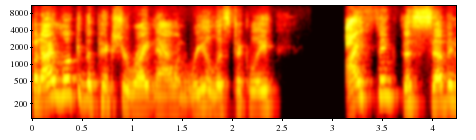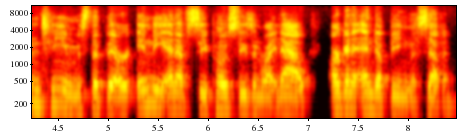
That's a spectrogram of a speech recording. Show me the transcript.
but I look at the picture right now, and realistically, I think the seven teams that are in the NFC postseason right now are going to end up being the seven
